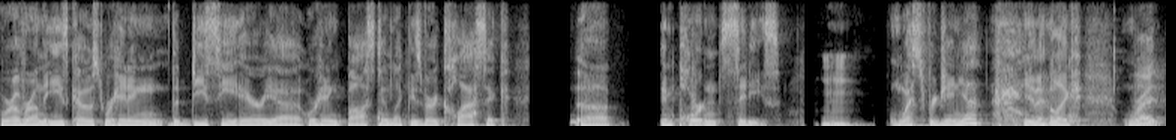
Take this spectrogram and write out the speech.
We're over on the east coast we're hitting the DC area we're hitting Boston like these very classic uh, important cities. Hmm West Virginia, you know, like what? Right.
